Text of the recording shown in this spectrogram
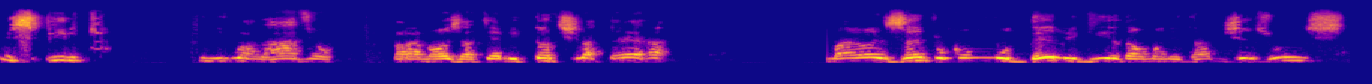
Um espírito inigualável para nós, até habitantes da terra. Maior exemplo como modelo e guia da humanidade, Jesus,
